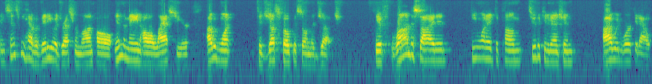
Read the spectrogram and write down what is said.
And since we have a video address from Ron Paul in the main hall last year, I would want to just focus on the judge. If Ron decided he wanted to come to the convention, I would work it out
